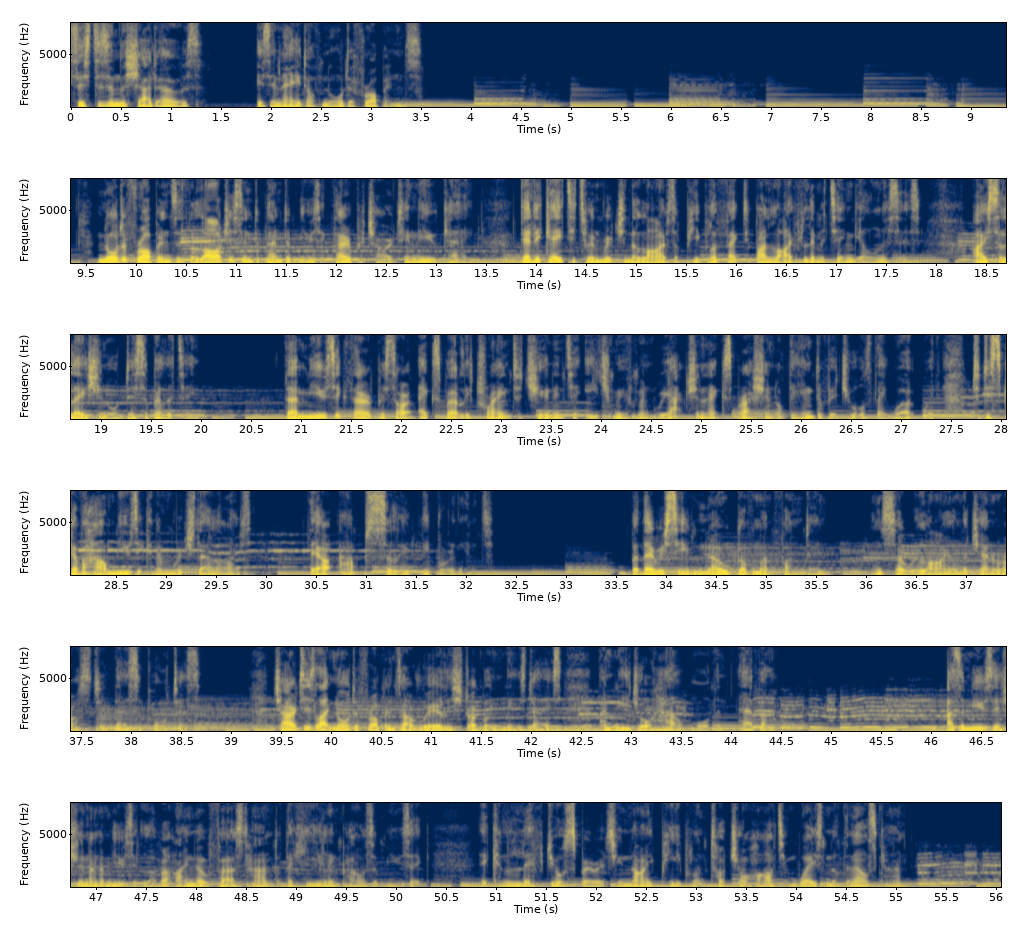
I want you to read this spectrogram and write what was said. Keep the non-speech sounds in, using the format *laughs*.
Sisters in the Shadows is in aid of Nordoff Robbins. Nordoff Robbins is the largest independent music therapy charity in the UK, dedicated to enriching the lives of people affected by life limiting illnesses, isolation, or disability. Their music therapists are expertly trained to tune into each movement, reaction, and expression of the individuals they work with to discover how music can enrich their lives. They are absolutely brilliant. But they receive no government funding and so rely on the generosity of their supporters. Charities like Nordoff Robbins are really struggling these days and need your help more than ever. As a musician and a music lover, I know firsthand of the healing powers of music. It can lift your spirits, unite people, and touch your heart in ways nothing else can.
